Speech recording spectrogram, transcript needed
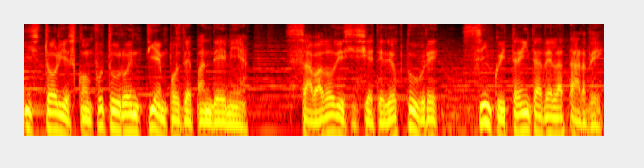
Historias con futuro en tiempos de pandemia. Sábado 17 de octubre, 5 y 30 de la tarde.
